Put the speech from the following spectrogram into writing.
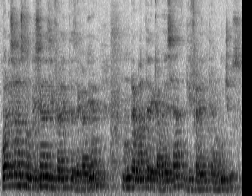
¿Cuáles son las condiciones diferentes de Javier? Un remate de cabeza diferente a muchos,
